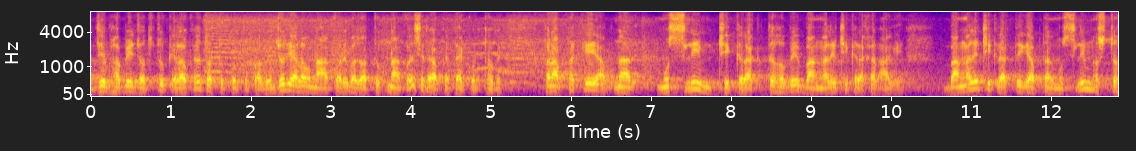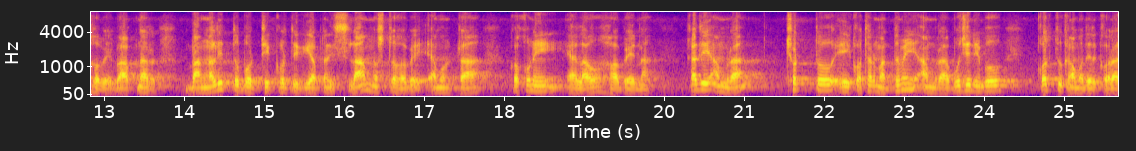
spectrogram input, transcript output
যেভাবে যতটুকু অ্যালাউ করে ততটুকু করতে পারবেন। যদি অ্যালাউ না করে বা যতটুকু না করে সেটা আপনাকে ত্যাগ করতে হবে। কারণ আপনাকে আপনার মুসলিম ঠিক রাখতে হবে, বাঙালি ঠিক রাখার আগে। বাঙালি ঠিক রাখতে গিয়ে আপনার মুসলিম নষ্ট হবে বা আপনার বাঙালিত্ব বোধ ঠিক করতে গিয়ে আপনার ইসলাম নষ্ট হবে এমনটা কখনোই অ্যালাউ হবে না। কাজে আমরা ছোট্ট এই কথার মাধ্যমেই আমরা বুঝে নিব কতটুকু আমাদের করা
